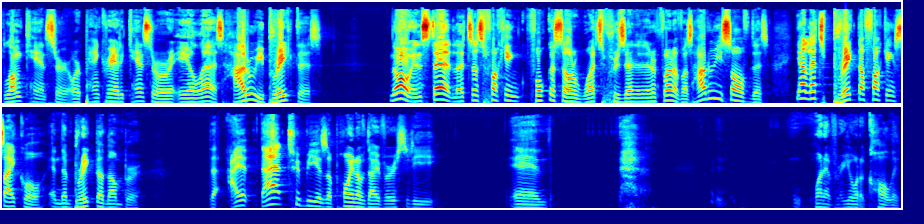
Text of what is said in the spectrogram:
lung cancer or pancreatic cancer or ALS. How do we break this? No, instead, let's just fucking focus on what's presented in front of us. How do we solve this? Yeah, let's break the fucking cycle and then break the number. That I that to me is a point of diversity and whatever you want to call it,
